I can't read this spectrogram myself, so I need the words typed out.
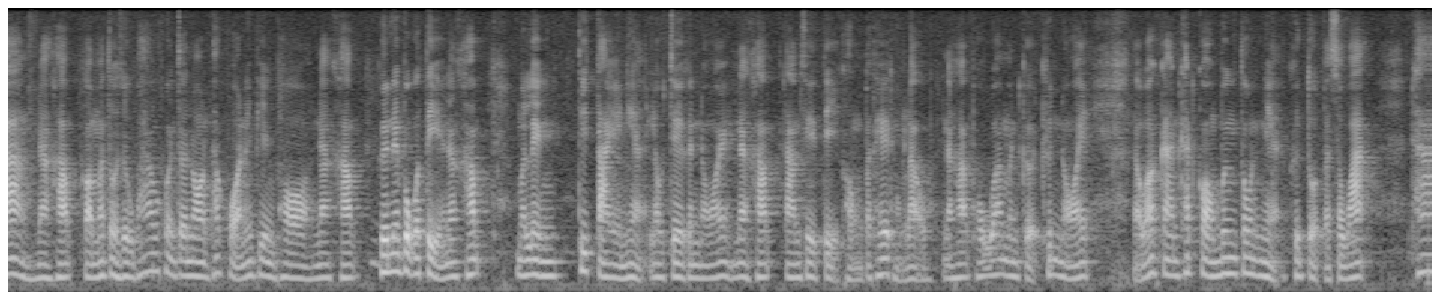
บ้างนะครับ ก่อนมาตรวจสุขภาพก็ควรจะนอนพักผ่อนให้เพียงพอนะครับ คือในปกตินะครับมะเร็งที่ไตเนี่ยเราเจอกันน้อยนะครับ ตามสถิติของประเทศของเรานะครับ เพราะว่ามันเกิดขึ้นน้อย แต่ว่าการคัดกรองเบื้องต้นเนี่ยคือตรวจปัสสาวะ ถ้า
